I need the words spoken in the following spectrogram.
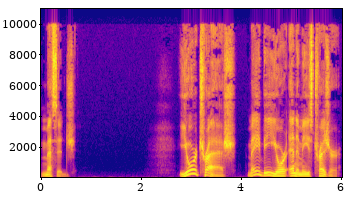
Message Your trash may be your enemy's treasure.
